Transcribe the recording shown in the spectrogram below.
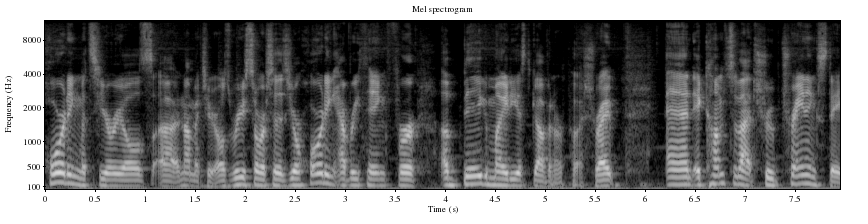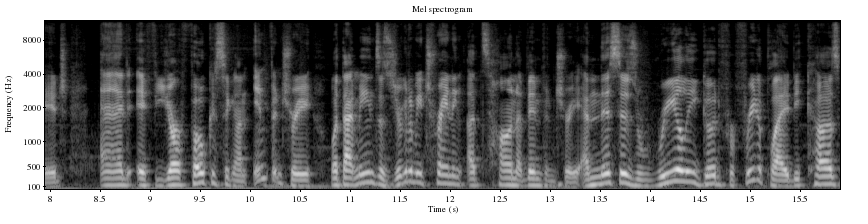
hoarding materials uh not materials resources. You're hoarding everything for a big mightiest governor push right? And it comes to that troop training stage. And if you're focusing on infantry what that means is you're going to be training a ton of infantry. And this is really good for free to play because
